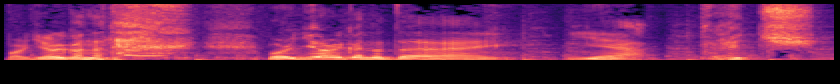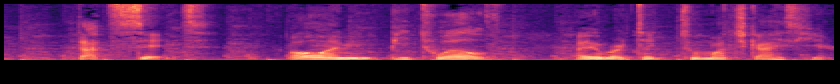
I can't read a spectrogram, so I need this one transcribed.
But you're gonna die. but you're gonna die. Yeah, bitch. That's it. Oh, I'm in P12. I overtake too much guys here.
